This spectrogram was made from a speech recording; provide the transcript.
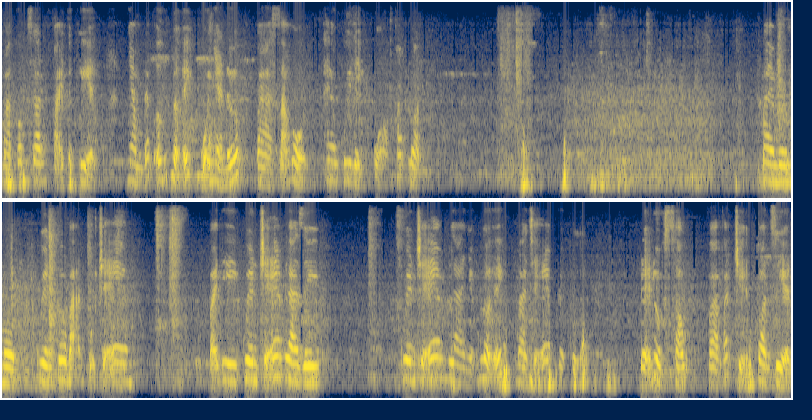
mà công dân phải thực hiện nhằm đáp ứng lợi ích của nhà nước và xã hội theo quy định của pháp luật. Bài 11. Quyền cơ bản của trẻ em Vậy thì quyền trẻ em là gì? Quyền trẻ em là những lợi ích mà trẻ em được hưởng để được sống và phát triển toàn diện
